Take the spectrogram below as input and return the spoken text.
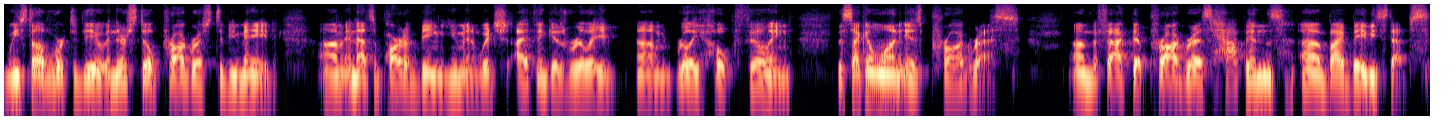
we still have work to do and there's still progress to be made. Um, and that's a part of being human which i think is really um, really hope filling the second one is progress um, the fact that progress happens uh, by baby steps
